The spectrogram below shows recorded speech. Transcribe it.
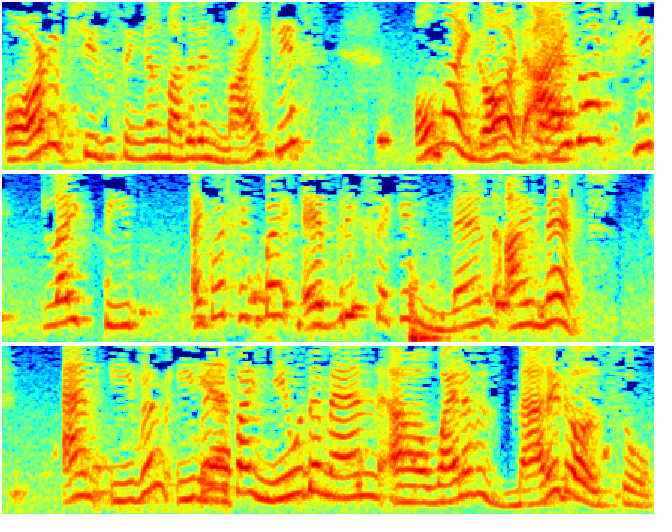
or if she's a single mother in my case, oh my God, yeah. I got hit like people, I got hit by every second man I met and even even yeah. if I knew the man uh, while I was married, also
